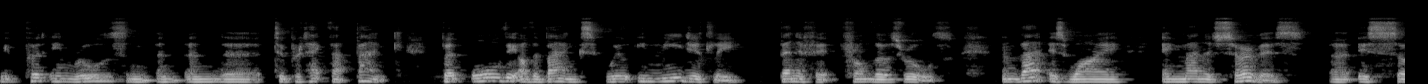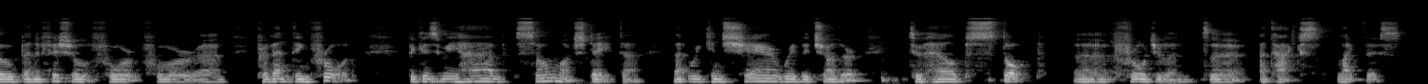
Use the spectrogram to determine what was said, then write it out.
we put in rules and, and, and uh, to protect that bank, but all the other banks will immediately benefit from those rules. And that is why a managed service uh, is so beneficial for, for uh, preventing fraud because we have so much data that we can share with each other to help stop uh, fraudulent uh, attacks like this.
